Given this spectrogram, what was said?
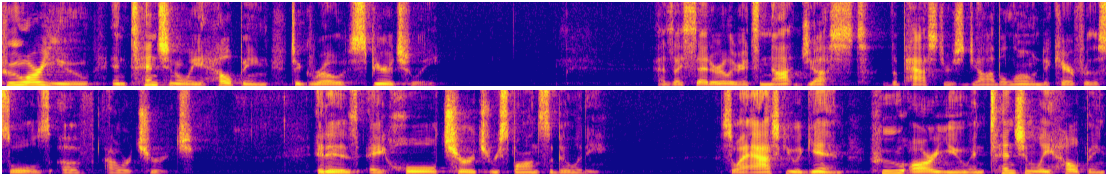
Who are you intentionally helping to grow spiritually? As I said earlier, it's not just the pastor's job alone to care for the souls of our church. It is a whole church responsibility. So I ask you again who are you intentionally helping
